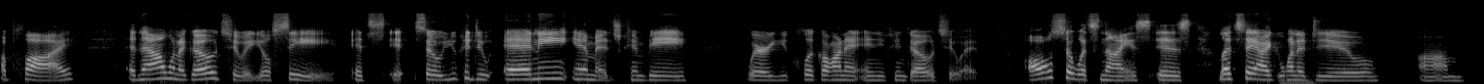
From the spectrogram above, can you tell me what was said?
apply. And now when I go to it, you'll see it's, it, so you could do any image can be where you click on it and you can go to it. Also what's nice is, let's say I wanna do um,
